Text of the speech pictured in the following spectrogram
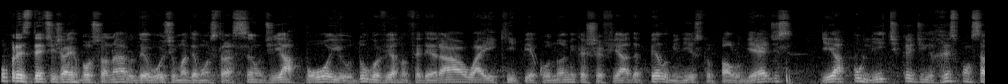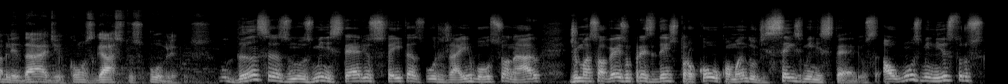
O presidente Jair Bolsonaro deu hoje uma demonstração de apoio do governo federal à equipe econômica chefiada pelo ministro Paulo Guedes e a política de responsabilidade com os gastos públicos. Mudanças nos ministérios feitas por Jair Bolsonaro. De uma só vez, o presidente trocou o comando de seis ministérios. Alguns ministros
